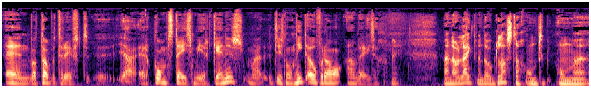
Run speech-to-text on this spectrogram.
En wat dat betreft, eh, ja, er komt steeds meer kennis... maar het is nog niet overal aanwezig. Maar nou lijkt me het ook lastig om te, om, eh,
